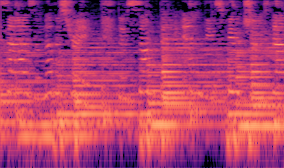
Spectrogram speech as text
As another string. There's something in these futures that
